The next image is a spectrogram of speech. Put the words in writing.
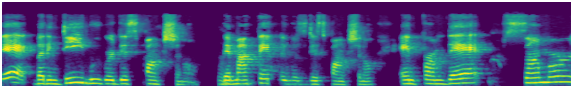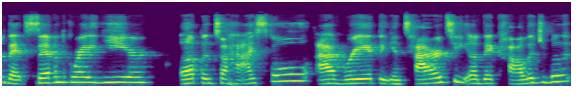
that, but indeed we were dysfunctional, that my family was dysfunctional. And from that summer, that seventh grade year up until high school, I read the entirety of that college book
